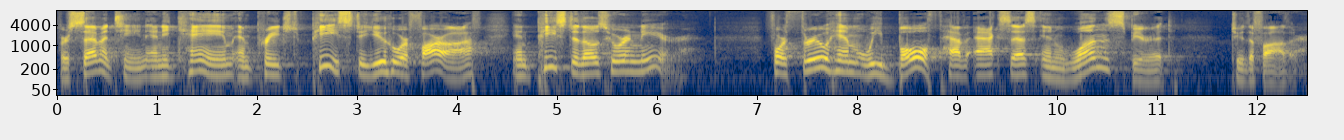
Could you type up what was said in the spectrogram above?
Verse 17, and he came and preached peace to you who are far off, and peace to those who are near. For through him we both have access in one spirit to the Father.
